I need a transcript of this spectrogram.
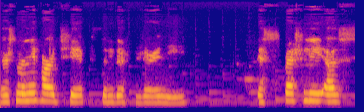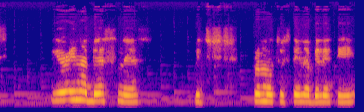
there's many hardships in this journey, especially as you're in a business which promote sustainability.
